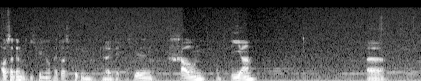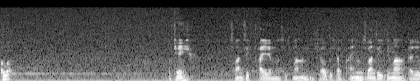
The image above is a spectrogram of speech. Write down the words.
Außerdem, ich will noch etwas gucken, Leute. Ich will schauen, ob wir äh, aua. okay 20 Pfeile muss ich machen. Ich glaube, ich habe 21 gemacht, also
